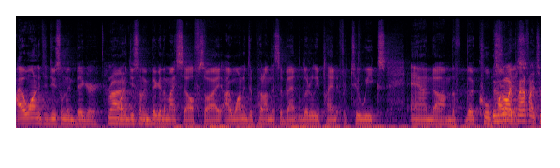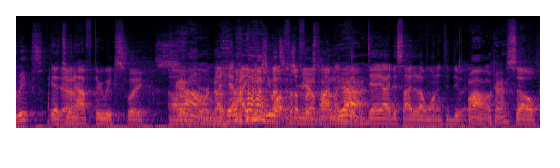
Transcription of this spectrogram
I wanted to do something bigger. Right. I wanted to do something bigger than myself. So I, I wanted to put on this event. Literally planned it for two weeks, and um, the the cool This is part only planned for like two weeks. yeah, two and a Yeah. half, three weeks. It's like so Damn. short I hit, I hit you up for the first time like. Yeah. the day I decided I wanted to do it. Wow. Okay. So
